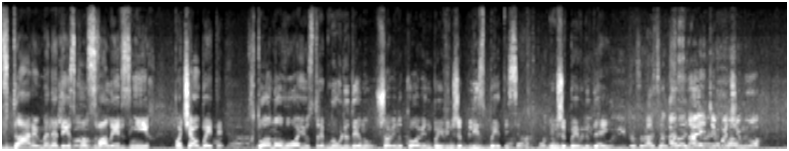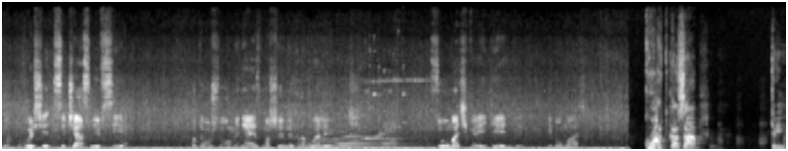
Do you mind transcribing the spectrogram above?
Вдарив мене диском, звалив з ніг, почав бити. Хто ногою стрибнув людину? Що він кого він бив? Він же бліз битися. Він же бив людей. А, за- а знаете, почему вы щи- сейчас не все? Потому что у меня из машины пропали вещи. Сумочка и деньги, и бумажки. Куртка замшева. Три.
